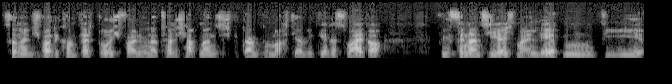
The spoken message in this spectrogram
sondern ich wollte komplett durchfallen. Und natürlich hat man sich Gedanken gemacht, ja, wie geht es weiter? Wie finanziere ich mein Leben? Wie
